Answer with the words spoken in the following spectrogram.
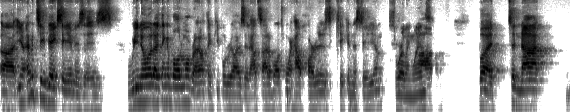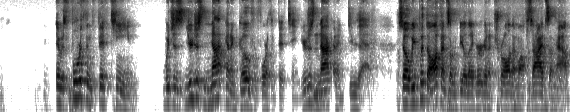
uh, you know, M&T Bank Stadium is is we know it, I think, in Baltimore, but I don't think people realize it outside of Baltimore how hard it is to kick in the stadium. Swirling winds. Um, but to not, it was fourth and 15, which is, you're just not going to go for fourth and 15. You're just Mhm. not going to do that. So we put the offense on the field like we are going to draw them offside somehow.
